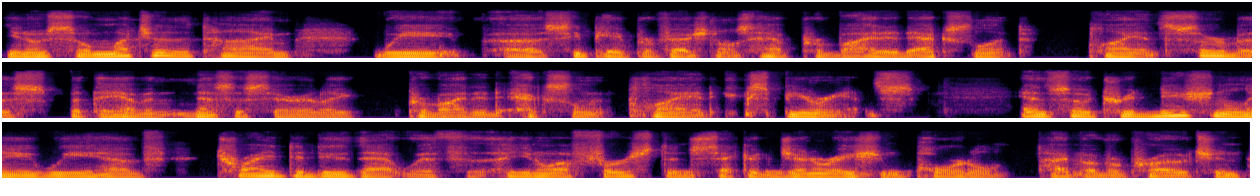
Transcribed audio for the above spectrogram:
You know, so much of the time, we uh, CPA professionals have provided excellent client service, but they haven't necessarily provided excellent client experience. And so traditionally, we have tried to do that with, uh, you know, a first and second generation portal type of approach. And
